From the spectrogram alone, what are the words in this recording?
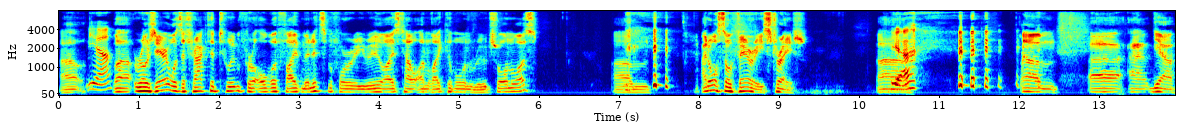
uh, Yeah. uh, Roger was attracted to him for all of five minutes before he realized how unlikable and rude Sean was. Um, and also very straight. Uh, yeah. um uh, uh yeah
